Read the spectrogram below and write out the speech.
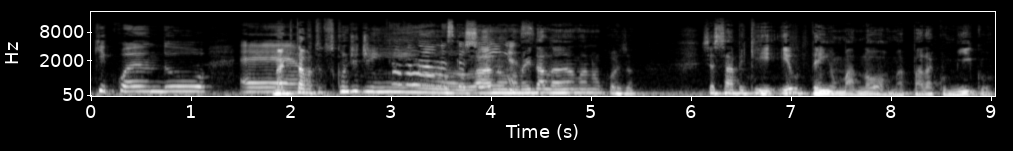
Que quando. é, Mas que tava tudo escondidinho. Tava lá lá no, meio da lama, não coisa. Você sabe que eu tenho uma norma para comigo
